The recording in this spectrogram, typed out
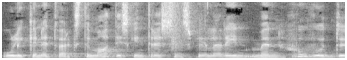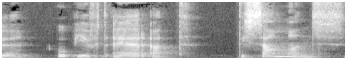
olika nätverkstematiska intressen spelar in, men huvuduppgift är att tillsammans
